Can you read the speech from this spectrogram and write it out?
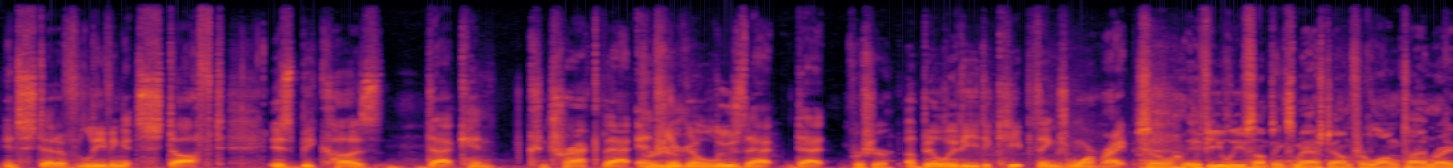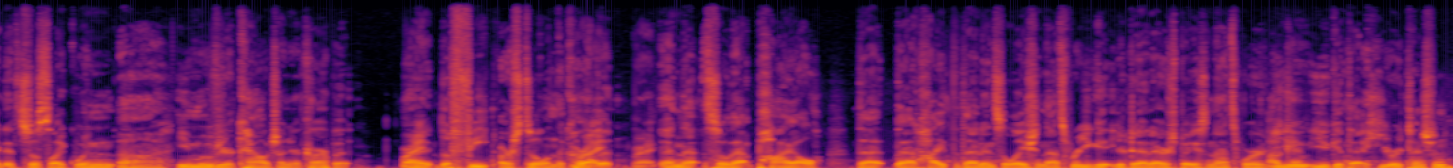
instead of leaving it stuffed is because that can contract that, and sure. you're going to lose that that For sure. ability to keep things warm, right? So if you leave something smashed down for a long time, right? It's just like when uh, you move your couch on your carpet. Right. The feet are still in the carpet. right. right. And that so that pile, that that height of that insulation, that's where you get your dead airspace, and that's where you Okay. you get that heat retention.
